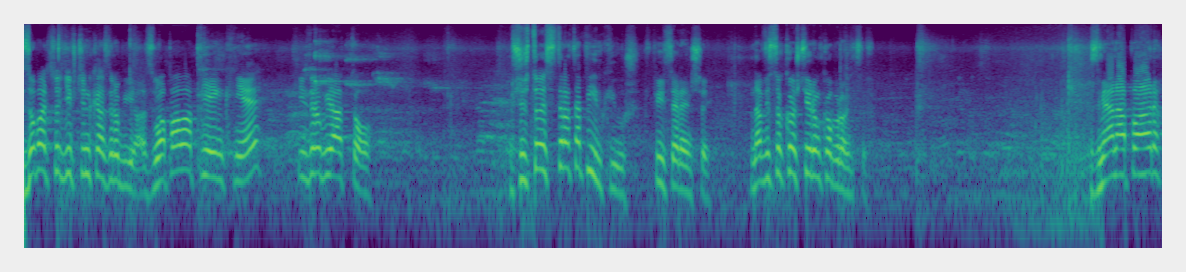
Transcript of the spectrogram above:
Zobacz, co dziewczynka zrobiła. Złapała pięknie i zrobiła to. Przecież to jest strata piłki już w piłce ręcznej. Na wysokości rąk obrońców. Zmiana par.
